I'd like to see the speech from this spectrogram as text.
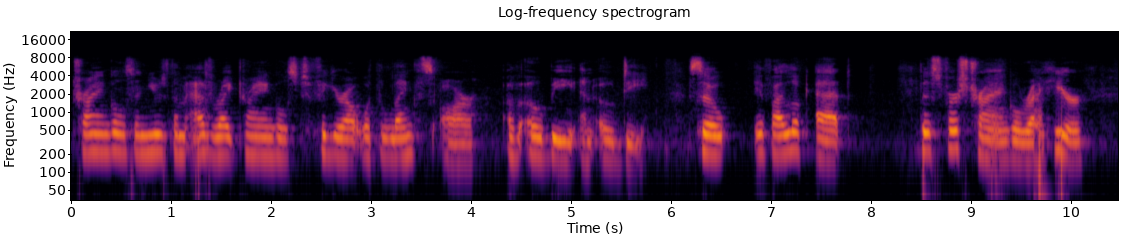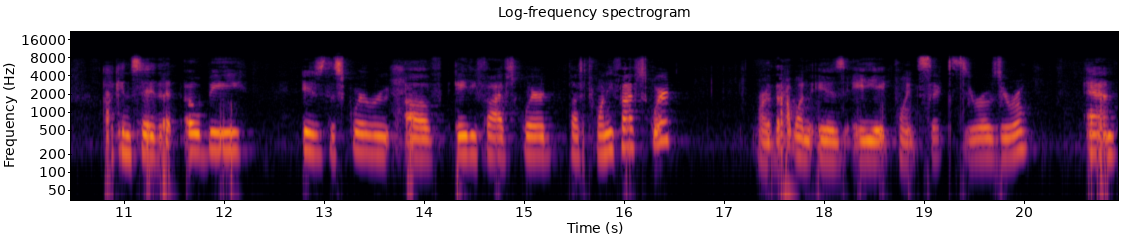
triangles and use them as right triangles to figure out what the lengths are of OB and OD. So if I look at this first triangle right here, I can say that OB is the square root of 85 squared plus 25 squared, or that one is 88.600. And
